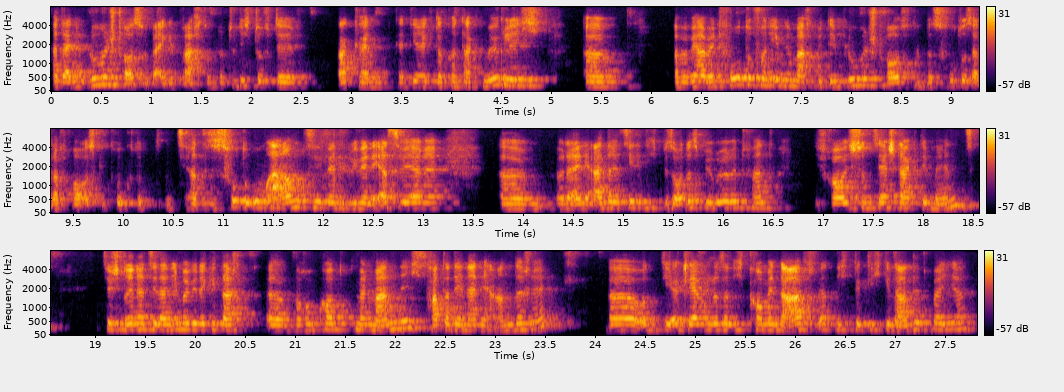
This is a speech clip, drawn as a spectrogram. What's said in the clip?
hat einen Blumenstrauß vorbeigebracht. Und natürlich durfte, war kein, kein direkter Kontakt möglich. Aber wir haben ein Foto von ihm gemacht mit dem Blumenstrauß und haben das Foto seiner Frau ausgedruckt und, und sie hat dieses Foto umarmt, wie wenn, wie wenn er es wäre. Ähm, oder eine andere Szene, die ich besonders berührend fand. Die Frau ist schon sehr stark dement. Zwischendrin hat sie dann immer wieder gedacht, äh, warum kommt mein Mann nicht? Hat er denn eine andere? Äh, und die Erklärung, dass er nicht kommen darf, hat nicht wirklich gelandet bei ihr.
